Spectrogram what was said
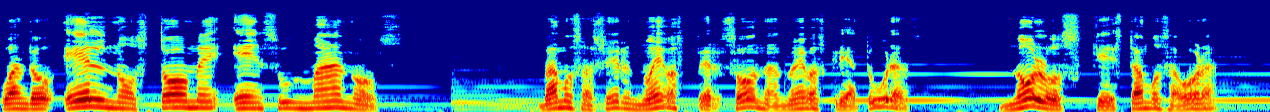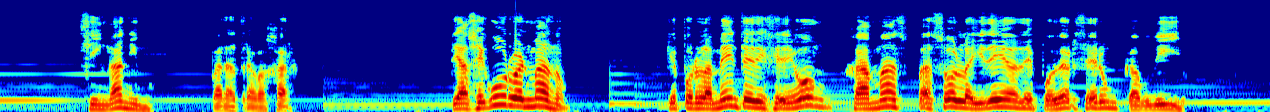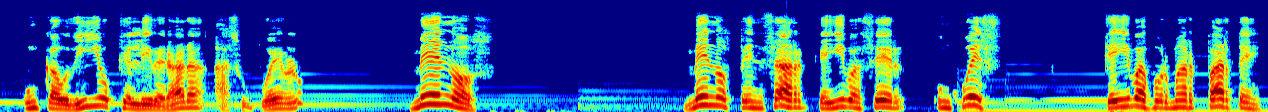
cuando Él nos tome en sus manos. Vamos a ser nuevas personas, nuevas criaturas, no los que estamos ahora sin ánimo para trabajar. Te aseguro, hermano, que por la mente de Gedeón jamás pasó la idea de poder ser un caudillo, un caudillo que liberara a su pueblo menos, menos pensar que iba a ser un juez, que iba a formar parte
